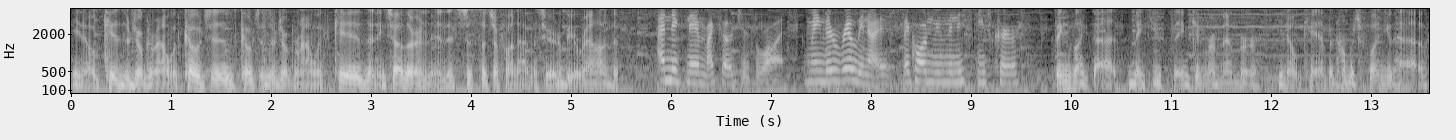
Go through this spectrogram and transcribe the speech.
You know, kids are joking around with coaches, coaches are joking around with kids and each other, and, and it's just such a fun atmosphere to be around. I nickname my coaches a lot. I mean, they're really nice. They called me Mini Steve Kerr. Things like that make you think and remember, you know, camp and how much fun you have.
